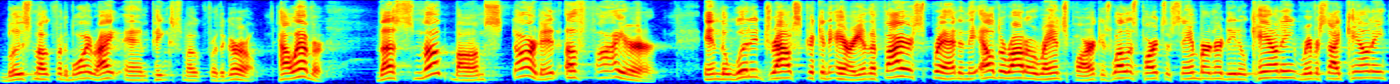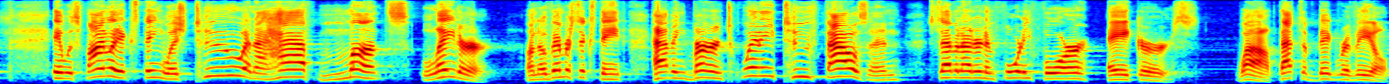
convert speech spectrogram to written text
blue smoke for the boy, right? And pink smoke for the girl. However, the smoke bomb started a fire in the wooded, drought stricken area. The fire spread in the El Dorado Ranch Park, as well as parts of San Bernardino County, Riverside County. It was finally extinguished two and a half months later on November 16th, having burned 22,744 acres. Wow, that's a big reveal.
